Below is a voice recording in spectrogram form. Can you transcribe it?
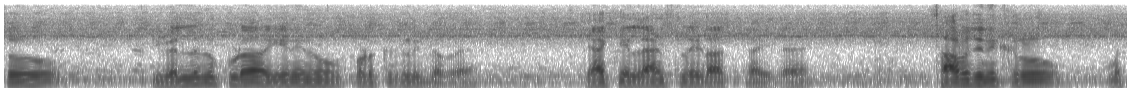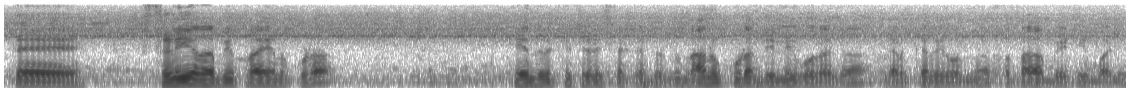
ಸೊ ಇವೆಲ್ಲನೂ ಕೂಡ ಏನೇನು ತೊಡಕುಗಳಿದ್ದಾವೆ. ಯಾಕೆ ಲ್ಯಾಂಡ್ ಸ್ಲೈಡ್ ಆಗ್ತಾ ಇದೆ. ಸಾರ್ವಜನಿಕರು ಮತ್ತು ಸ್ಥಳೀಯರ ಅಭಿಪ್ರಾಯನೂ ಕೂಡ ಕೇಂದ್ರಕ್ಕೆ ತಿಳಿಸ್ತಕ್ಕಂಥದ್ದು. ನಾನು ಕೂಡ ದಿಲ್ಲಿಗೆ ಹೋದಾಗ ಗಡ್ಕರಿ ಅವ್ರನ್ನ ಸ್ವತಃ ಭೇಟಿ ಮಾಡಿ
